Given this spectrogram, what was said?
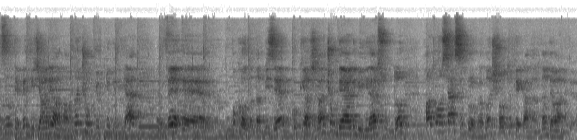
Kızıltepe ticari anlamda çok yüklü bir yer ve e, bu konuda da bize hukuki açıdan çok değerli bilgiler sundu. Patron Sensin programı Show Türk ekranlarında devam ediyor.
